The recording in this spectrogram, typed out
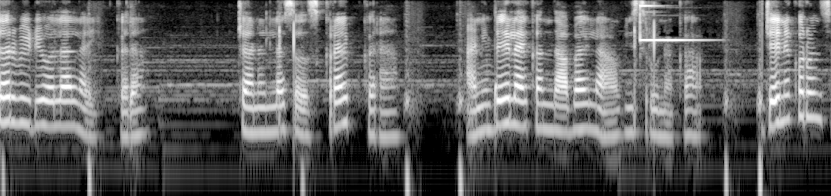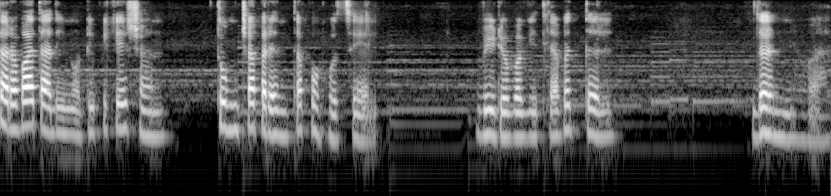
तर व्हिडिओला लाईक करा. चॅनलला सबस्क्राईब करा आणि बेल आयकन दाबायला विसरू नका. जेणेकरून सर्वात आधी नोटिफिकेशन तुमच्यापर्यंत पोहोचेल. व्हिडिओ बघितल्याबद्दल धन्यवाद.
